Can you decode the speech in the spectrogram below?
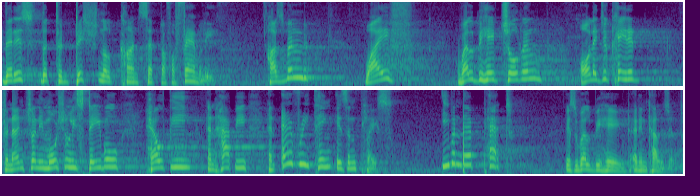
there is the traditional concept of a family husband, wife, well behaved children, all educated, financially and emotionally stable, healthy and happy, and everything is in place. Even their pet is well behaved and intelligent.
